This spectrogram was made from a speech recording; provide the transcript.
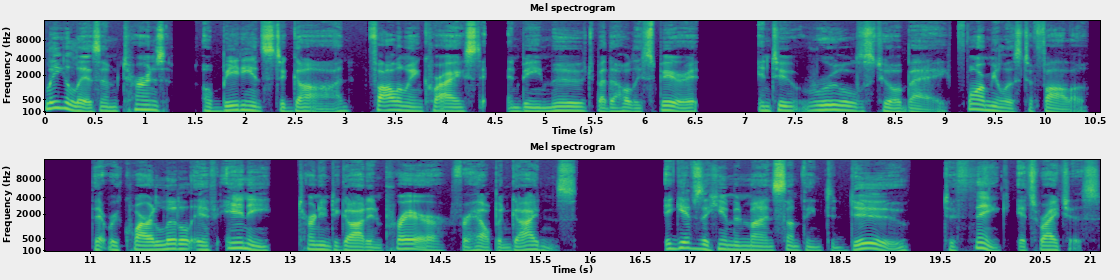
Legalism turns obedience to God, following Christ, and being moved by the Holy Spirit into rules to obey, formulas to follow that require little, if any, turning to God in prayer for help and guidance. It gives the human mind something to do to think it's righteous.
